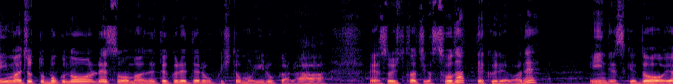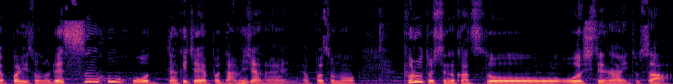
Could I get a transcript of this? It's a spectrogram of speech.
今ちょっと僕のレッスンを真似てくれてる人もいるから、え、そういう人たちが育ってくればねいいんですけどやっぱりそのレッスン方法だけじゃやっぱダメじゃない？やっぱそのプロとしての活動をしてないとさ。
